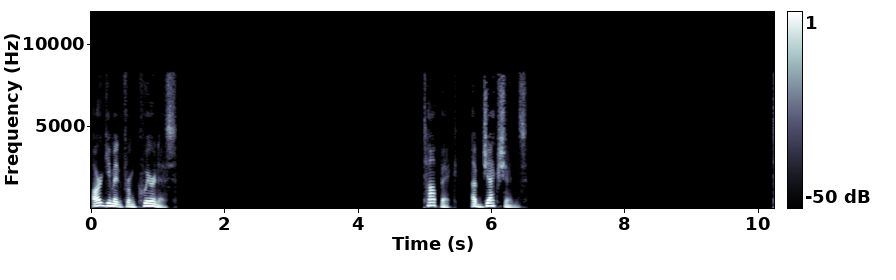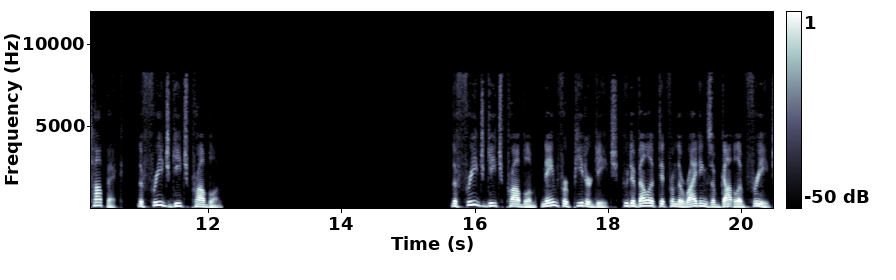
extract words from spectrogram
Argument from queerness. Objections. The Frege-Geach problem The Frege-Geach problem, named for Peter Geach, who developed it from the writings of Gottlob Frege,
